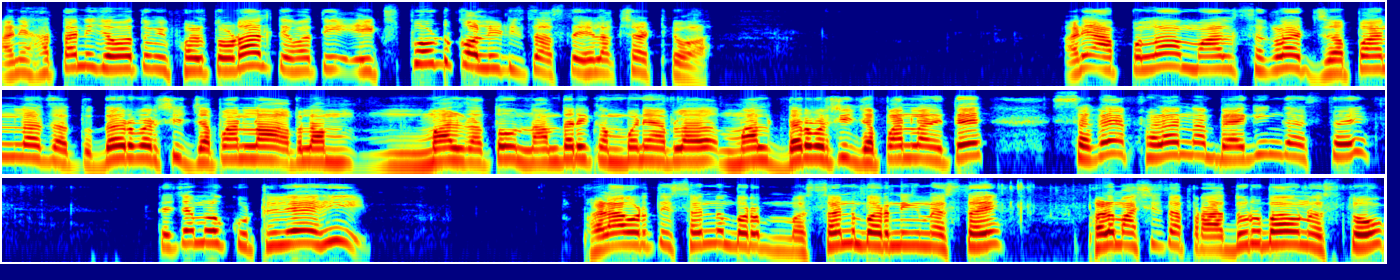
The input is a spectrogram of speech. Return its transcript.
आणि हाताने जेव्हा तुम्ही फळ तोडाल तेव्हा ते एक्सपोर्ट क्वालिटीचं असतं हे लक्षात ठेवा. आणि आपला माल सगळा जपानला जातो. दरवर्षी जपानला आपला माल जातो. नामदारी कंपनी आपला माल दरवर्षी जपानला नेते. सगळ्या फळांना बॅगिंग असतंय. त्याच्यामुळे कुठल्याही फळावरती सन बर सन बर्निंग नसतंय. फळमाशीचा प्रादुर्भाव नसतो.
